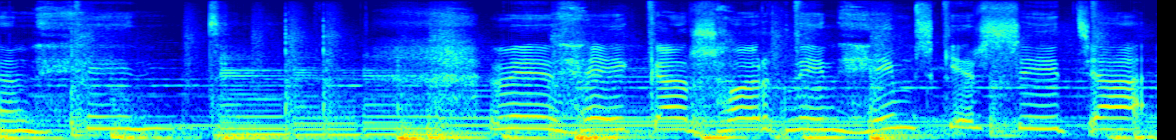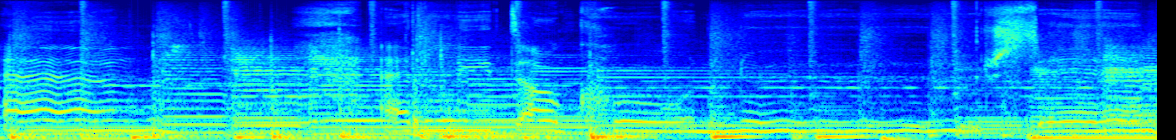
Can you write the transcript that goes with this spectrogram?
en hind. Við heikarshornin heimskir sitja en er lít á konur sem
